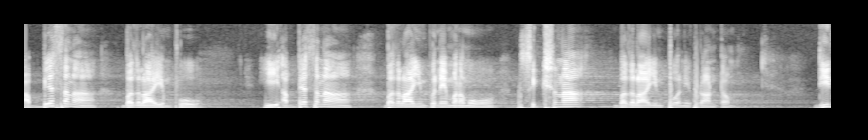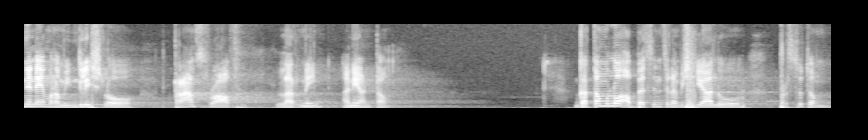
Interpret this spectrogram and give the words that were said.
అభ్యసన బదలాయింపు. ఈ అభ్యసన బదలాయింపునే మనము శిక్షణ బదలాయింపు అని కూడా అంటాం. దీనినే మనం ఇంగ్లీష్లో ట్రాన్స్ఫర్ ఆఫ్ లెర్నింగ్ అని అంటాం. గతంలో అభ్యసించిన విషయాలు ప్రస్తుతం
